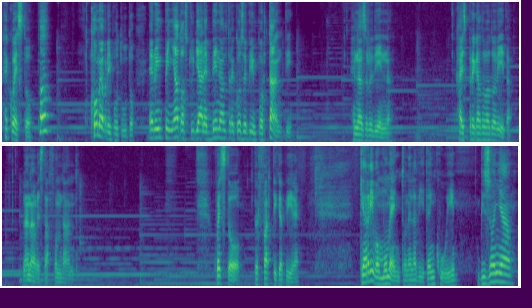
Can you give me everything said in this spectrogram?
E questo «Ah, come avrei potuto? Ero impegnato a studiare ben altre cose più importanti!» E Nasruddin «Hai sprecato la tua vita, la nave sta affondando!» Questo per farti capire che arriva un momento nella vita in cui bisogna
